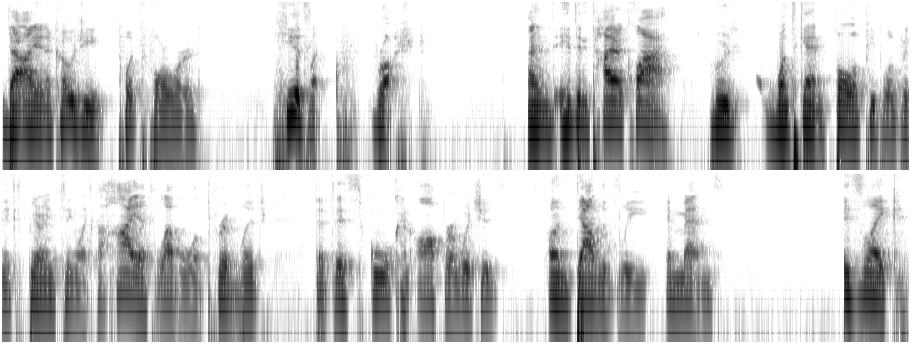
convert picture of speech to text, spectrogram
that Ayano puts forward, he is like crushed. And his entire class, who's once again full of people who have been experiencing like the highest level of privilege that this school can offer, which is undoubtedly immense, is like,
